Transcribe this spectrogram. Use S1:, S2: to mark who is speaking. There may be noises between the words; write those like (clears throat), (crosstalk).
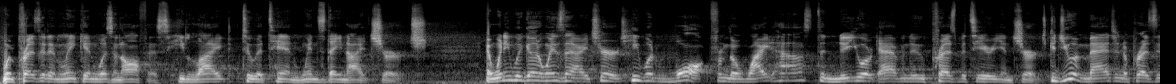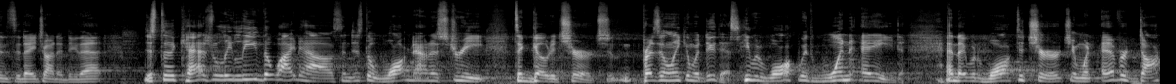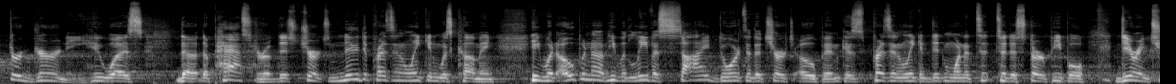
S1: When President Lincoln was in office, he liked to attend Wednesday night church. And when he would go to Wednesday night church, he would walk from the White House to New York Avenue Presbyterian Church. Could you imagine a president today trying to do that? Just to casually leave the White House and just to walk down a street to go to church. President Lincoln would do this. He would walk with one aide, and they would walk to church. And whenever Dr. Gurley, who was the, the pastor of this church, knew that President Lincoln was coming, he would open up, he would leave a side door to the church open because President Lincoln didn't want to, to disturb people during church.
